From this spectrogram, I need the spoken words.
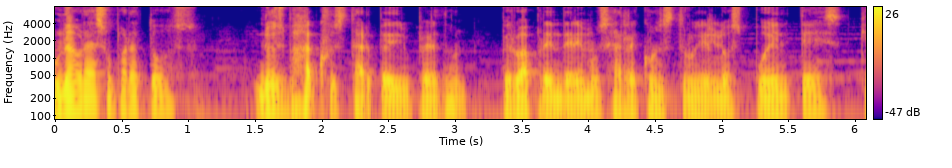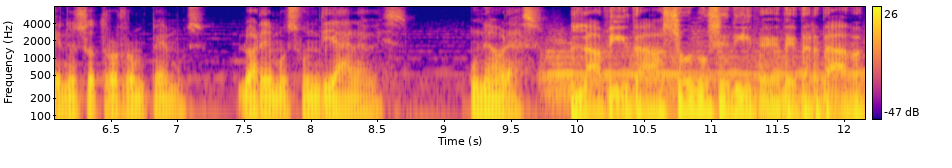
Un abrazo para todos. Nos va a costar pedir perdón, pero aprenderemos a reconstruir los puentes que nosotros rompemos. Lo haremos un día a la vez. Un abrazo. La vida solo se vive de verdad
